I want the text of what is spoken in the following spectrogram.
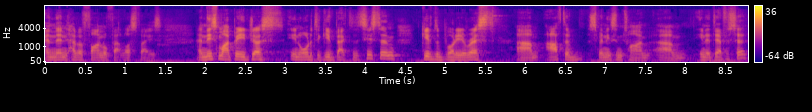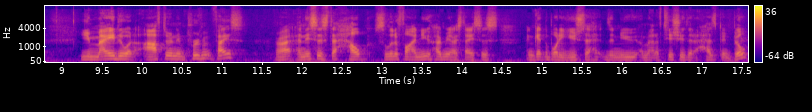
and then have a final fat loss phase. And this might be just in order to give back to the system, give the body a rest um, after spending some time um, in a deficit. You may do it after an improvement phase, right? And this is to help solidify new homeostasis and get the body used to the new amount of tissue that it has been built.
